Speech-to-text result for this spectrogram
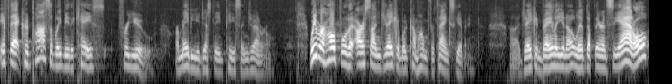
if that could possibly be the case for you, or maybe you just need peace in general. We were hopeful that our son Jacob would come home for Thanksgiving. Uh, Jake and Bailey, you know, lived up there in Seattle.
